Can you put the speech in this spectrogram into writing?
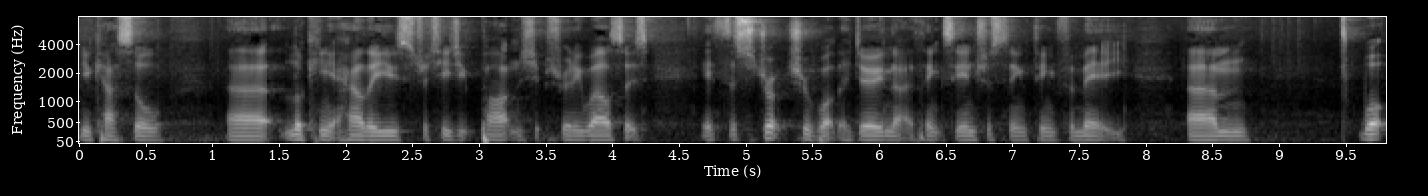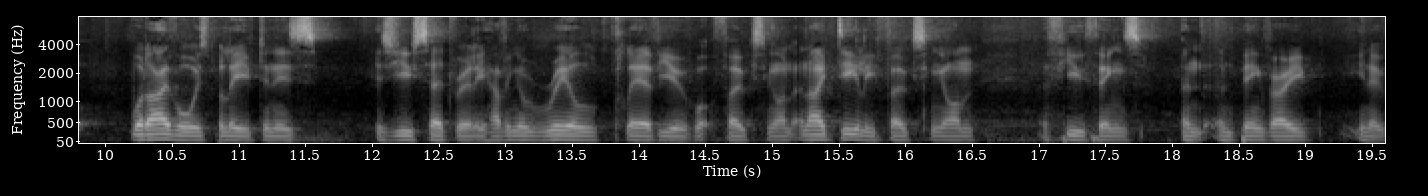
Newcastle uh, looking at how they use strategic partnerships really well. So it's it's the structure of what they're doing that I think is the interesting thing for me. Um, what what I've always believed in is, as you said, really having a real clear view of what focusing on, and ideally focusing on a few things and, and being very, you know,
